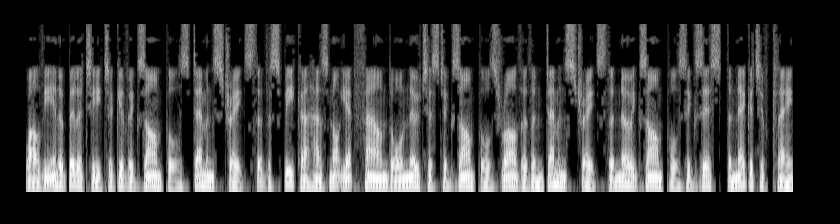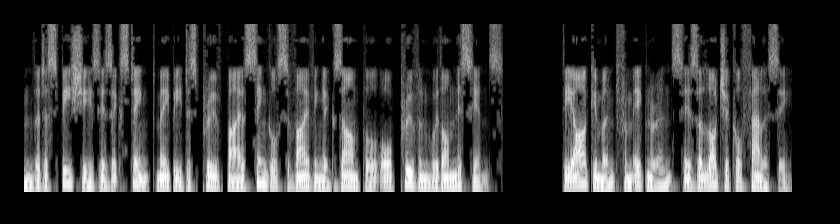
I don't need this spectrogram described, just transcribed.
while the inability to give examples demonstrates that the speaker has not yet found or noticed examples rather than demonstrates that no examples exist. The negative claim that a species is extinct may be disproved by a single surviving example or proven with omniscience. The argument from ignorance is a logical fallacy.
